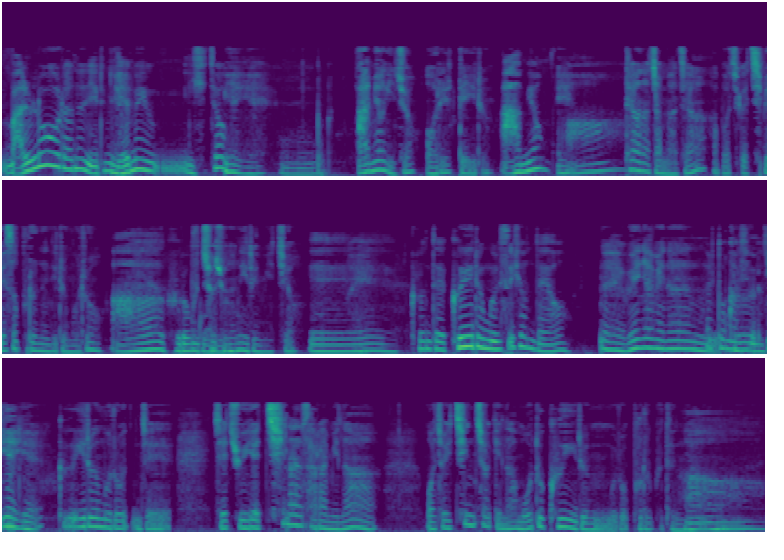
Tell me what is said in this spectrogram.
말로라는 이름 예. 예명이시죠? 예, 예. 어, 아명이죠. 어릴 때 이름. 아명? 예. 아, 태어나자마자 아버지가 집에서 부르는 이름으로 아 그런 붙여주는. 이름이죠. 예. 그런데 그 이름을 쓰셨네요. 네, 왜냐면은 그, 활동하시면서도. 예, 예. 그 이름으로 이제 제 주위에 친한 사람이나 뭐 저희 친척이나 모두 그 이름으로 부르거든요. 아,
